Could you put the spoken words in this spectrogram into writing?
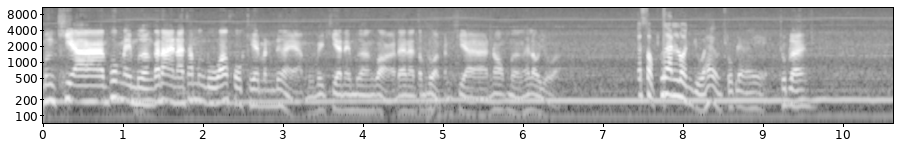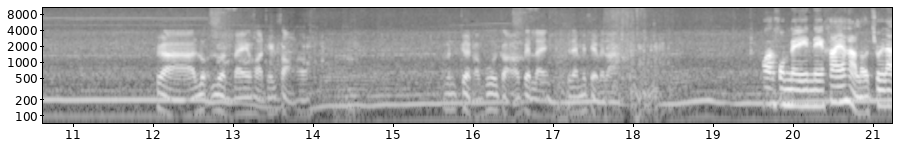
มึงเคลียร์พวกในเมืองก็ได้นะ ถ้ามึงรู้ว่าโคเคนมันเหนื่อยอะมึงไปเคลียร์ในเมืองก่อนก็ได้นะตำรวจมันเคลียร์นอกเมืองให้เราอยู่อะไอ้ศพเพื่อนหล่นอยู่ให้ผมชุบเลยไหมพี่ชุบเลยเพื่อหลหล่นไปขอเทคสองเขามันเกิดมาพูดก่อนว่าเป็นไรจะได้ไม่เสียเวลาว่าคมในในค่ายอาหารเราช่วยได้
